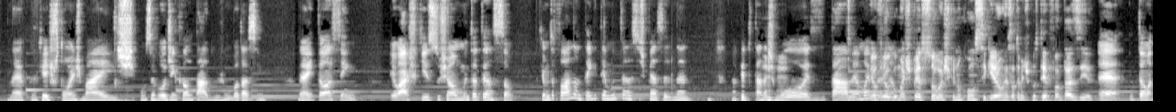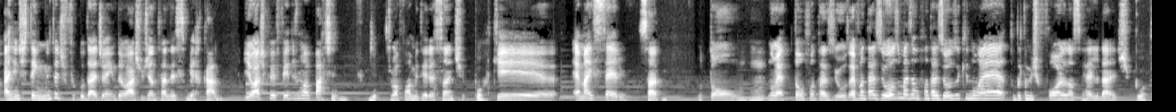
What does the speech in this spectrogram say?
né? Com questões mais, como você falou, de encantados, vamos botar assim, né? Então, assim, eu acho que isso chama muita atenção. Porque muita fala, ah, não, tem que ter muita suspensa, né? Não acreditar nas uhum. coisas e tal. Minha mãe. Eu vi exemplo, algumas pessoas que não conseguiram exatamente por ter fantasia. É, então a gente tem muita dificuldade ainda, eu acho, de entrar nesse mercado. E eu acho que o efeito de uma parte. de uma forma interessante, porque é mais sério, sabe? O tom uhum. não é tão fantasioso. É fantasioso, mas é um fantasioso que não é completamente fora da nossa realidade. Tipo,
